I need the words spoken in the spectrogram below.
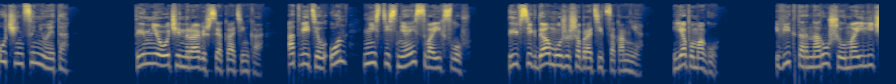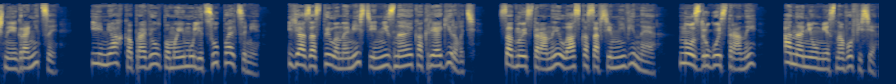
«Очень ценю это». «Ты мне очень нравишься, Катенька», — ответил он, не стесняясь своих слов. Ты всегда можешь обратиться ко мне. Я помогу». Виктор нарушил мои личные границы и мягко провел по моему лицу пальцами. Я застыла на месте, не зная, как реагировать. С одной стороны, ласка совсем невинная, но с другой стороны, она неуместна в офисе.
